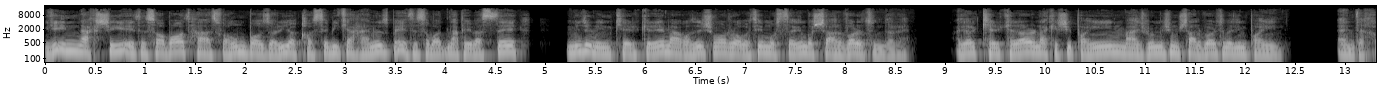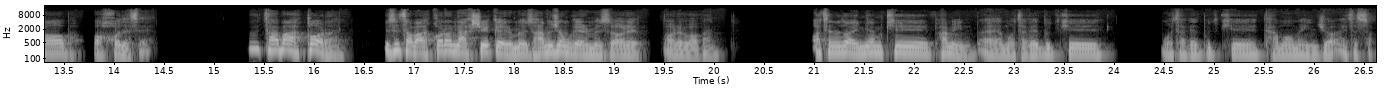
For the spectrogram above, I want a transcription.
میگه این نقشه اعتصابات هست و اون بازاری یا کاسبی که هنوز به اعتصابات نپیوسته می‌دونین کرکره مغازه شما رابطه مستقیم با شلوارتون داره. اگر کرکره رو نکشی پایین مجبور میشیم شلوارتو بدیم پایین. انتخاب با خودته. تبهکارن. مثل تبهکاران نقشه قرمز. همه جام قرمز آره. آره واقعا. آتنا دائمی هم که همین معتقد بود که معتقد بود که تمام اینجا اعتصاب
